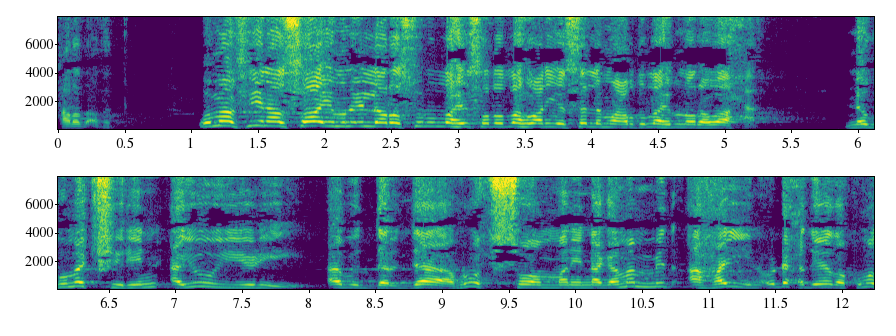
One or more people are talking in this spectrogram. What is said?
xaalad adag. Wamaa fiina saa'imun ilaa rasuulu llahi sala allahu alayh wasalam wa cabdullaahi bnu rawaaxa. Naguma jirin ayuu yidhi abudardaa ruux soomani nagama mid ahayn oo dhexdeeda kuma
